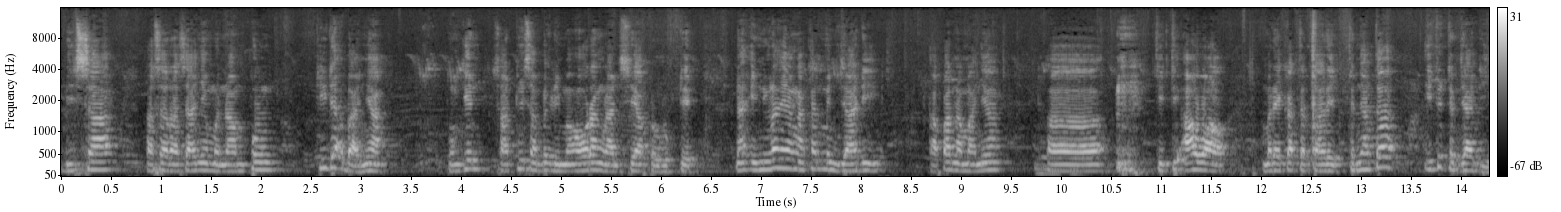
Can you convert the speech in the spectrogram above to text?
bisa rasa-rasanya menampung tidak banyak. Mungkin 1 sampai lima orang lansia produktif. Nah inilah yang akan menjadi apa namanya uh, titik awal mereka tertarik. Ternyata itu terjadi.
